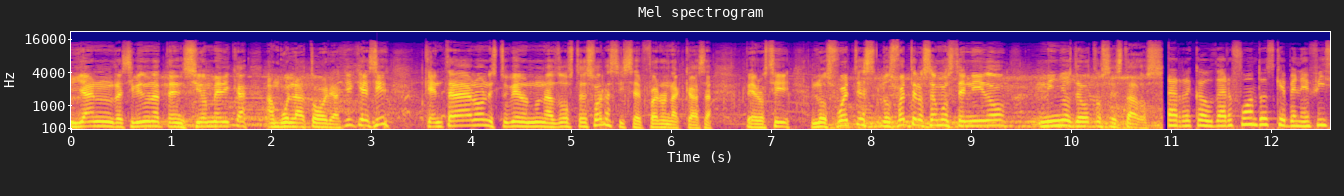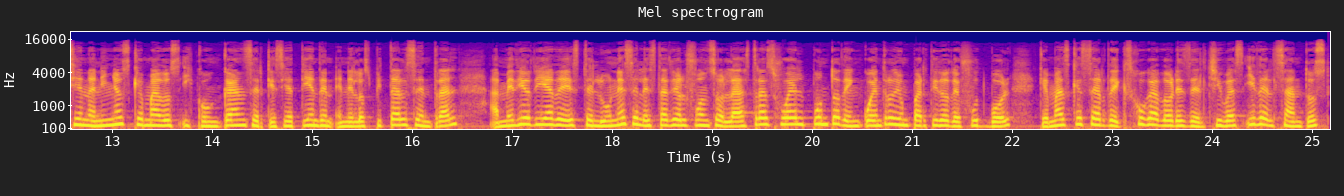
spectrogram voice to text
y han recibido una atención médica ambulatoria. Aquí quiere decir que entraron, estuvieron unas dos, tres horas y se fueron a casa. Pero sí, los fuertes, los fuertes los hemos tenido niños de otros estados. Para recaudar fondos que beneficien a niños quemados y con cáncer que se atienden en el Hospital Central, a mediodía de este lunes el Estadio Alfonso Lastras fue el punto de encuentro de un partido de fútbol que más que ser de exjugadores del Chivas y del Santos,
